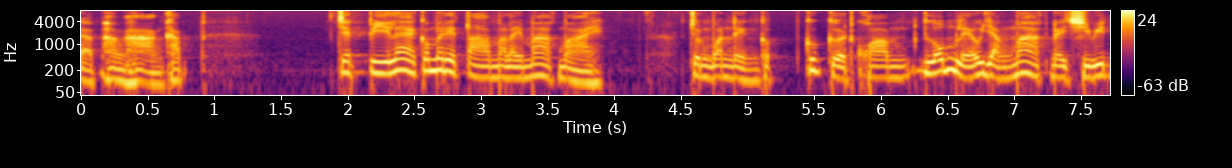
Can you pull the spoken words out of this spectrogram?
แบบห่างๆครับเจ็ดปีแรกก็ไม่ได้ตามอะไรมากมาย จนวันหนึ่งก็ก็เกิดความล้มเหลวอย่างมากในชีวิต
